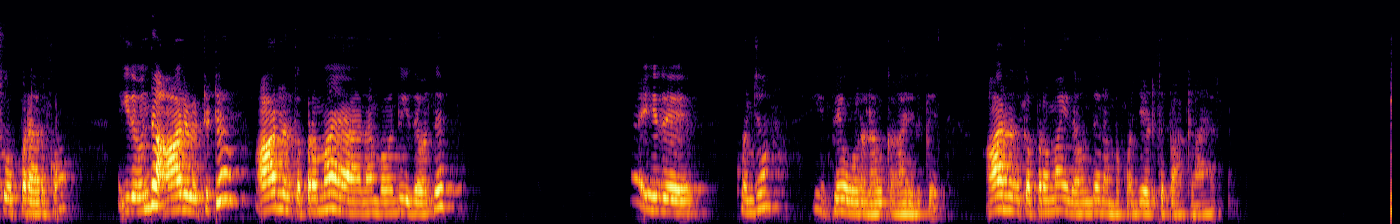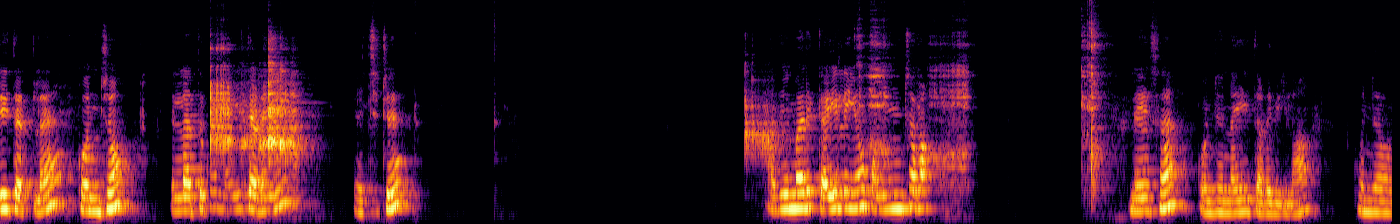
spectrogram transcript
சூப்பராக இருக்கும். இதை வந்து ஆற விட்டுட்டு ஆறுனதுக்கப்புறமா நம்ம வந்து இதை வந்து இது கொஞ்சம் இப்போயே ஓரளவுக்கு ஆறி இருக்குது ஆறுனதுக்கப்புறமா இதை வந்து நம்ம கொஞ்சம் எடுத்து பார்க்கலாம் இட்லி தட்டில் கொஞ்சம் எல்லாத்துக்கும் நெய் தடவி வச்சுட்டு அதே மாதிரி கையிலையும் கொஞ்சமாக லேசாக கொஞ்சம் நெய் தடவிக்கலாம். கொஞ்சம்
